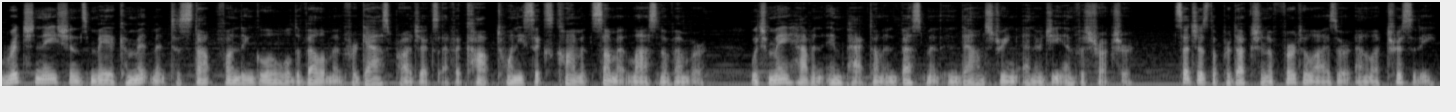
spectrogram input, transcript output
Rich nations made a commitment to stop funding global development for gas projects at the COP26 climate summit last November, which may have an impact on investment in downstream energy infrastructure such as the production of fertilizer and electricity.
